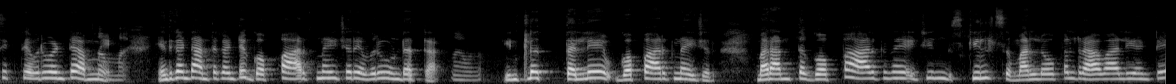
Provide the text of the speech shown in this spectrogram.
శక్తి ఎవరు అంటే అమ్మే. ఎందుకంటే అంతకంటే గొప్ప ఆర్గనైజర్ ఎవరు ఉండట ఇంట్లో తల్లే గొప్ప ఆర్గనైజర్. మరి అంత గొప్ప ఆర్గనైజింగ్ స్కిల్స్ మన లోపల రావాలి అంటే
